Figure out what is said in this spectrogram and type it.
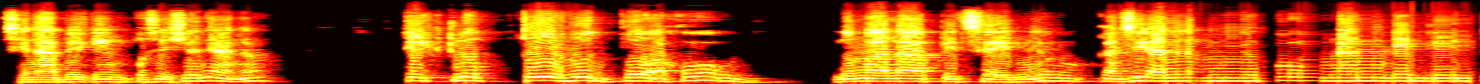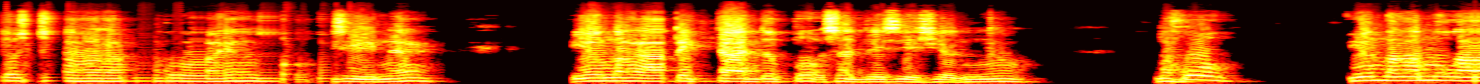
sinabi ko yung position niya, no? tiklop tuhod po ako lumalapit sa inyo. Kasi alam niyo po, nandito sa harap ko ngayon sa opisina, yung mga apektado po sa desisyon niyo. Naku, yung mga mukha,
